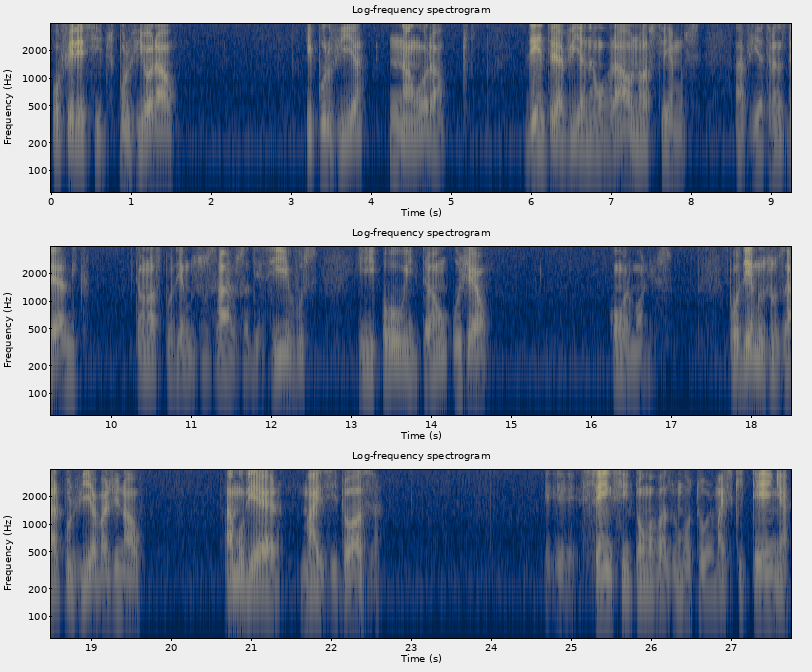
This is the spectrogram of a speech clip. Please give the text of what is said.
oferecidos por via oral e por via não oral. Dentre a via não oral, nós temos a via transdérmica, então nós podemos usar os adesivos e ou então o gel com hormônios. Podemos usar por via vaginal. A mulher mais idosa eh, sem sintoma vasomotor, mas que tenha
